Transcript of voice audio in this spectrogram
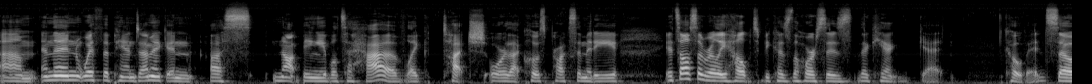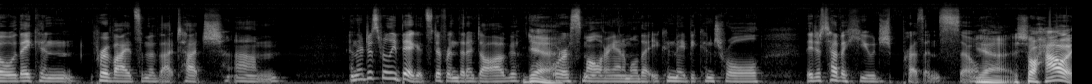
Um, and then with the pandemic and us not being able to have like touch or that close proximity, it's also really helped because the horses they can't get COVID, so they can provide some of that touch. Um, and they're just really big. It's different than a dog Yeah. or a smaller animal that you can maybe control. They just have a huge presence. So Yeah. So how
